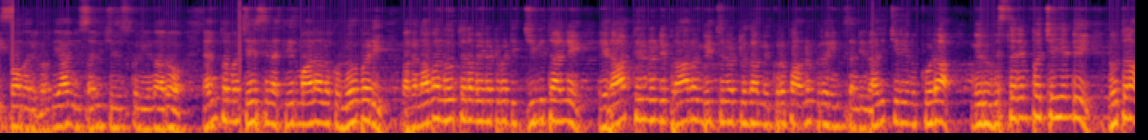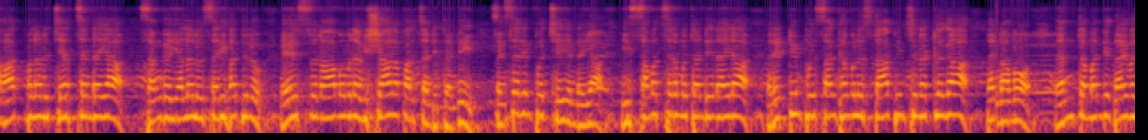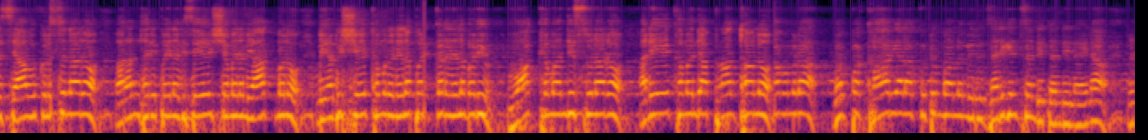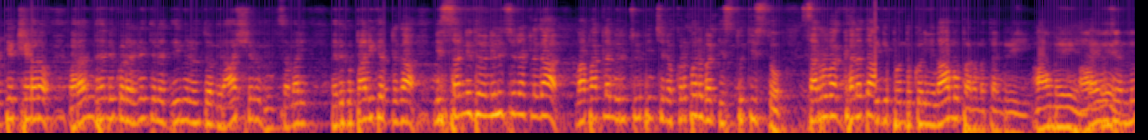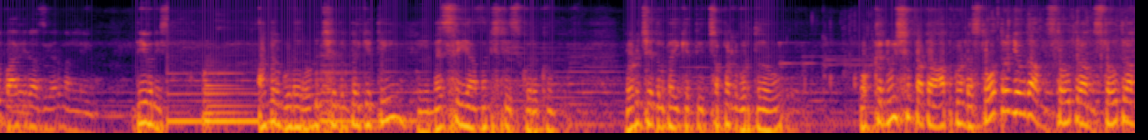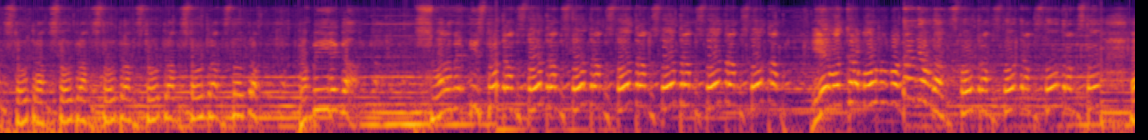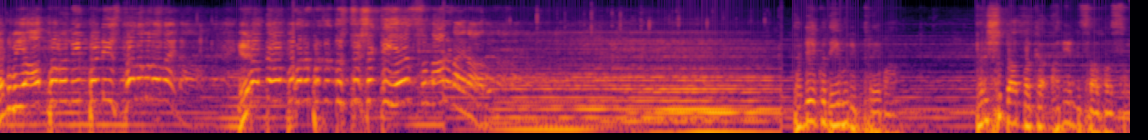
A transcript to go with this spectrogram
వారి హృదయాన్ని సరి చేసుకుని ఉన్నారో? ఎంతమంది చేసిన తీర్మానాలకు లోబడి ఒక నవ నూతనమైనటువంటి జీవితాన్ని ఈ రాత్రి నుండి ప్రారంభించినట్లుగా మీ కృప అనుగ్రహించండి. నరిచర్యను కూడా మీరు విస్తరింప చేయండి నూతన ఆత్మలను చేర్చండి అయ్యా. సంఘ ఎల్లలు సరిహద్దులు ఏసునామమున విశాలపరచండి తండ్రి. సంసరింప చేయండి అయ్యా. ఈ సంవత్సరము తండ్రి నాయన రెట్టింపు సంఘములు స్థాపించినట్లుగా నామో ఎంతమంది దైవ సేవకులు ఇస్తున్నారో వారందరిపైన విశేషమైన మీ ఆత్మను మీ అభిషేకమును నిలబడి ఇక్కడ నిలబడి వాక్యం అందిస్తున్నారో అనేక మంది ఆ ప్రాంతాల్లో గొప్ప కార్యాల కుటుంబాల్లో మీరు జరిగించండి తండ్రి నాయన. ప్రత్యక్ష వారందరినీ కూడా రెండింతల దీవెనలతో మీరు ఆశీర్వదించమని ఎందుకు పలికినట్లుగా మీ సన్నిధిలో నిలిచినట్లుగా మా పట్ల మీరు చూపించిన కృపను బట్టి స్థుతిస్తూ సర్వ ఘనత పొందుకొని నాము పరమ తండ్రి. ఆమె భాగ్యరాజు గారు మనల్ని దేవుని అందరూ కూడా రెండు చేతుల పైకెత్తి ఈ మెస్సయ్య మినిస్ట్రీస్ కొరకు రెండు చేతుల పైకెత్తి చప్పట్లు కొడుతూ ఒక్క నిమిషం పాటు ఆపకుండా స్తోత్రం చెబుదాం స్తోత్రం స్తోత్రం స్తోత్రం స్తోత్రం స్తోత్రం స్తోత్రం స్తోత్రం స్తోత్రం గంభీరంగా స్వరమెత్తి స్తోత్రం స్తోత్రం స్తోత్రం స్తోత్రం స్తోత్రం స్తోత్రం స్తోత్రం ఏ ఒక్కరు మౌనం కూడా చెబుదాం స్తోత్రం స్తోత్రం స్తోత్రం స్తోత్రం మీ ఆత్మను నింపండి స్థలములో నాయన ఏడంతా ప్రతి దుష్ట శక్తి ఏస్తున్నారు నాయన తండ్రి యొక్క దేవుని ప్రేమ పరిశుద్ధాత్మక అనిల్ సహవాసం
